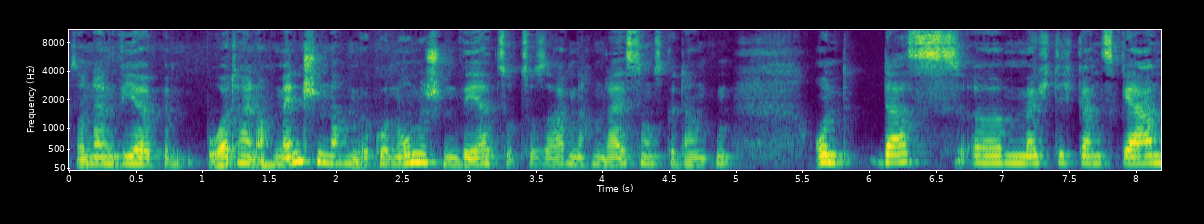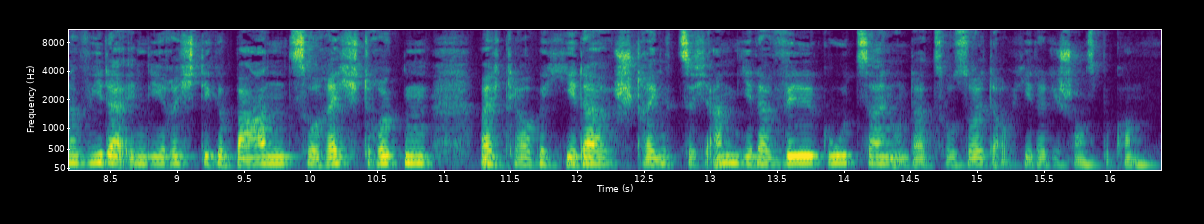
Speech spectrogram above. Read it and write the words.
sondern wir beurteilen auch Menschen nach dem ökonomischen Wert sozusagen, nach dem Leistungsgedanken. Und das äh, möchte ich ganz gerne wieder in die richtige Bahn zurechtrücken, weil ich glaube, jeder strengt sich an, jeder will gut sein und dazu sollte auch jeder die Chance bekommen.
